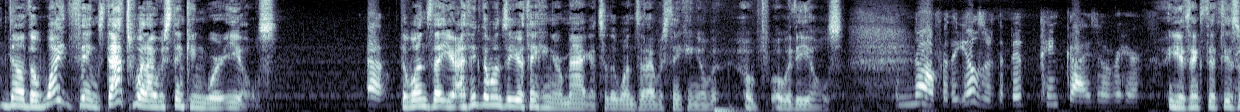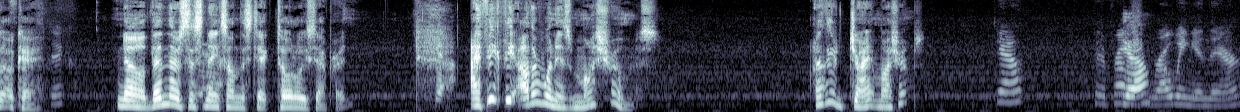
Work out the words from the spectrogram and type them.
no, the white things. That's what I was thinking were eels. Oh, The ones that you're, I think the ones that you're thinking are maggots are the ones that I was thinking of, of, of with eels. no, for the eels are the big pink guys over here. You think that these? Snakes on a Okay, stick. No. Then there's the Yeah. snakes on the stick, totally separate. Yeah. I think the other one is mushrooms. Are there giant mushrooms? Yeah. They're probably Yeah. growing in there.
